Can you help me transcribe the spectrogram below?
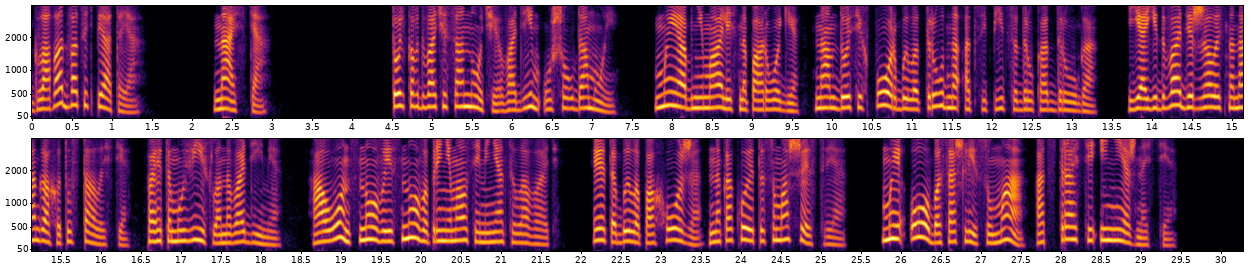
Глава 25. Настя. Только в два часа ночи Вадим ушел домой. Мы обнимались на пороге, нам до сих пор было трудно отцепиться друг от друга. Я едва держалась на ногах от усталости, поэтому висла на Вадиме, а он снова и снова принимался меня целовать. Это было похоже на какое-то сумасшествие. Мы оба сошли с ума от страсти и нежности.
